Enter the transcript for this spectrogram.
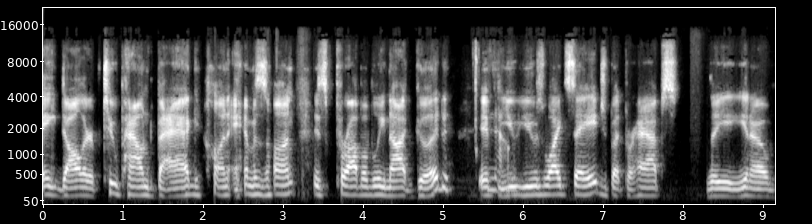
eight dollar two pound bag on Amazon is probably not good if no. you use white sage, but perhaps the you know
